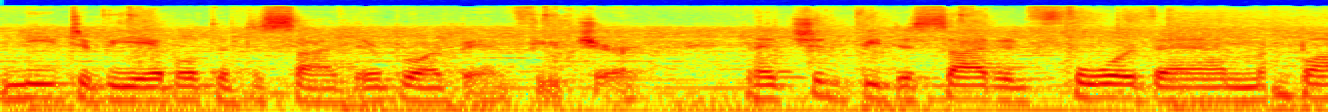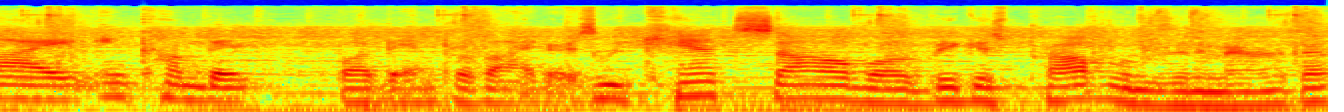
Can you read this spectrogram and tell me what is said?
need to be able to decide their broadband future. And it should be decided for them by incumbent broadband providers. We can't solve our biggest problems in America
